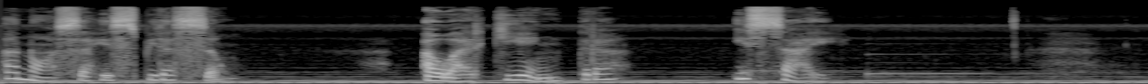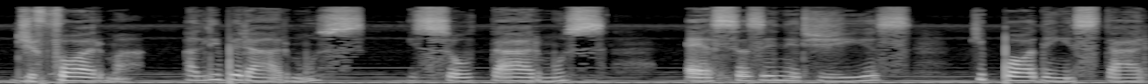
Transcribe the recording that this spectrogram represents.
a nossa respiração ao ar que entra e sai, de forma a liberarmos e soltarmos essas energias que podem estar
